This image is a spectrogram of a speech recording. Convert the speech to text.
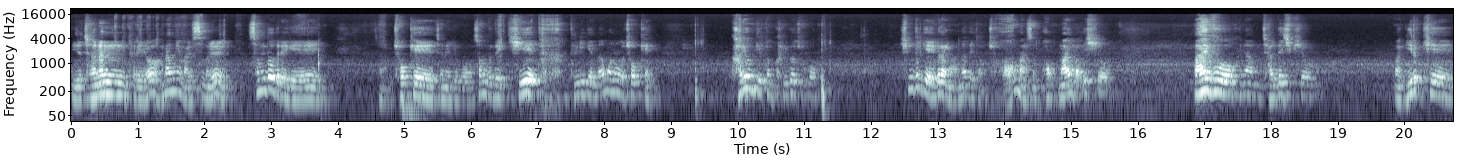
이제 저는 그래요. 하나님의 말씀을 성도들에게 좋게 전해주고 성도들 귀에 다 들리게 너무너무 좋게 가려운 길 좀 긁어주고 힘들게 예배당에 좀 좋은 말씀 복 많이 받으시오. 아이고 그냥 잘 되십시오. 막 이렇게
